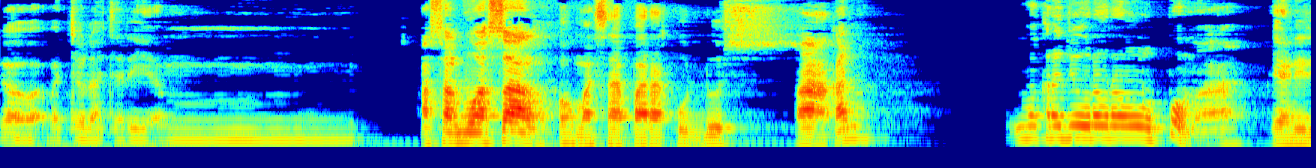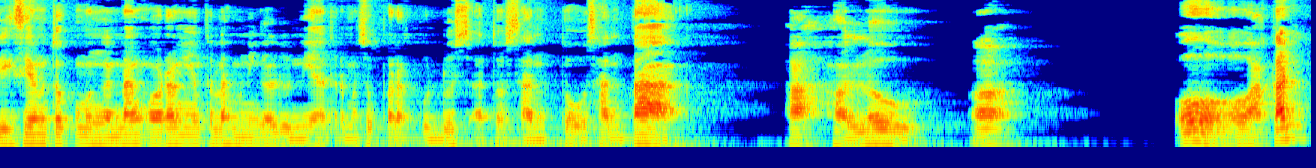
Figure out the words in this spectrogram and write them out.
Gak, baca lah cari. em, Asal muasal. Oh, masa para kudus. Nah kan. Emang kerajo orang-orang lupa mah. Yang didiksikan untuk mengenang orang yang telah meninggal dunia, termasuk para kudus atau santo, santa. Ah, Halo. ah. Oh, akan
